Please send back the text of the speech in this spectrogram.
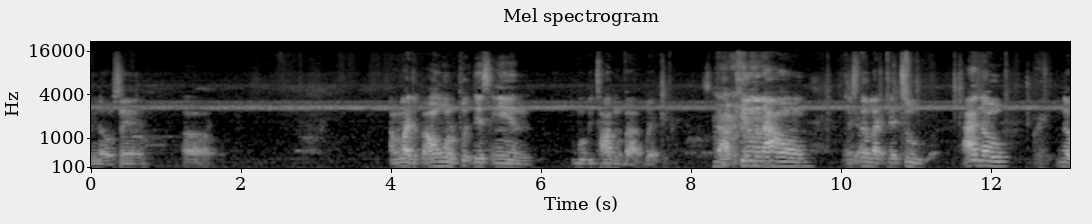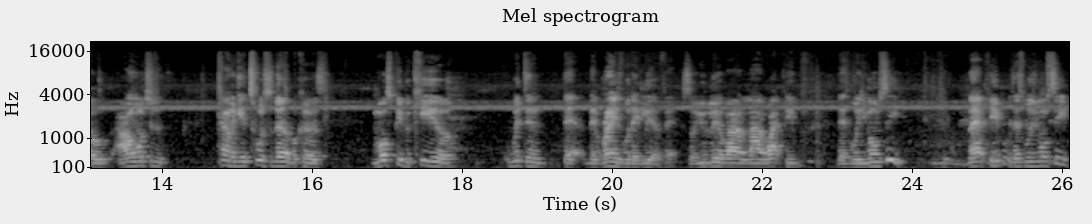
You know what I'm saying? Uh, I'm like to, I don't want to put this in what we're talking about, but stop killing our own and stuff like that too. I know, you know, I don't want you to kind of get twisted up because most people kill within that the range where they live at. So you live around a lot of white people, that's what you're gonna see. Black people, that's what you're gonna see.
